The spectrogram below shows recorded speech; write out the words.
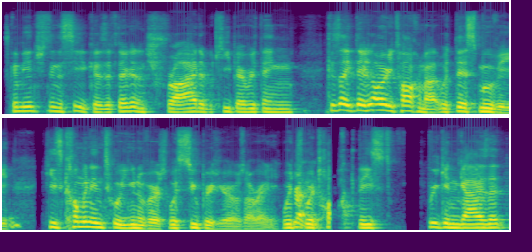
it's gonna be interesting to see because if they're gonna try to keep everything, because like they're already talking about with this movie, he's coming into a universe with superheroes already, which we're talking these freaking guys that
